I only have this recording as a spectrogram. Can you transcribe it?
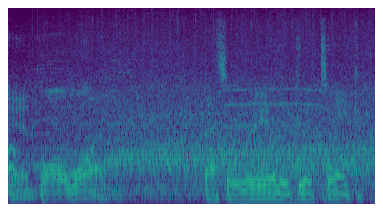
And ball one. That's a really good take.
